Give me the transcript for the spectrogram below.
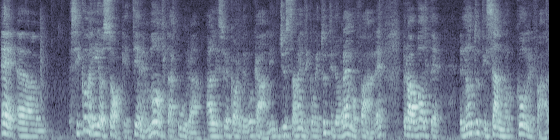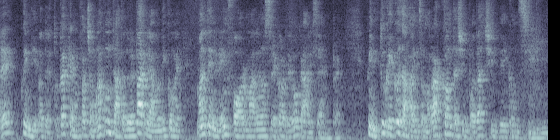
e ehm, siccome io so che tiene molta cura alle sue corde vocali, giustamente come tutti dovremmo fare, però a volte non tutti sanno come fare, quindi ho detto perché non facciamo una puntata dove parliamo di come mantenere in forma le nostre corde vocali sempre. Quindi tu che cosa fai? Insomma, raccontaci un po', dacci dei consigli.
